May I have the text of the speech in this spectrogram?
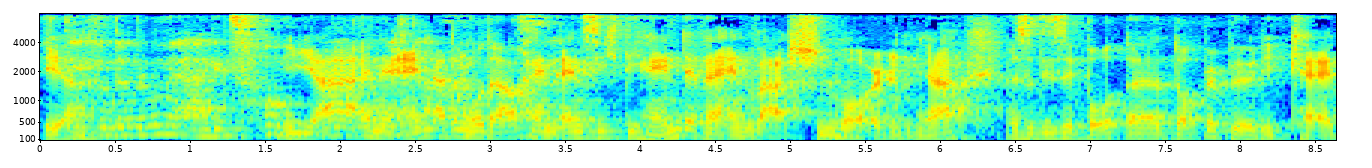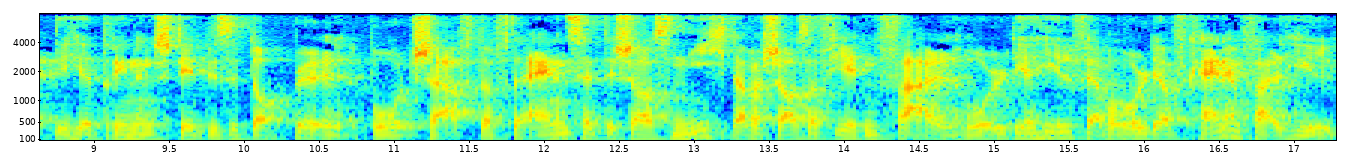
die, ja. die von der Blume angezogen. Ja, eine Einladung oder auch ein, ein, sich die Hände reinwaschen mhm. wollen. Ja, also diese Bo äh, Doppelbödigkeit, die hier drinnen steht, diese Doppelbotschaft. Auf der einen Seite schau es nicht, aber schau es auf jeden Fall. Hol dir Hilfe, aber hol dir auf keinen keinen.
